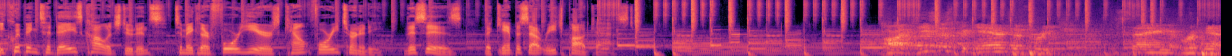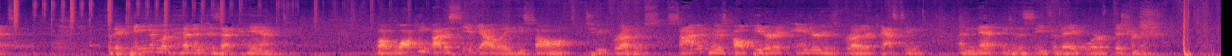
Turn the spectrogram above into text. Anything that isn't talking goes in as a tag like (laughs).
equipping today's college students to make their four years count for eternity. This is the Campus Outreach Podcast. All right, Jesus began to preach, saying, Repent, for the kingdom of heaven is at hand. While walking by the Sea of Galilee, he saw two brothers, Simon, who is called Peter, and Andrew, his brother, casting a net into the sea, for they were fishermen.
